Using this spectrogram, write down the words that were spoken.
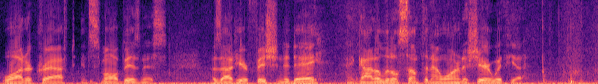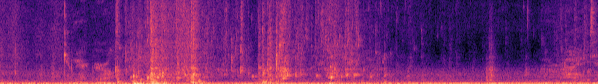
watercraft, and small business. I was out here fishing today. I got a little something I wanted to share with you. Come here, girl. All right.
